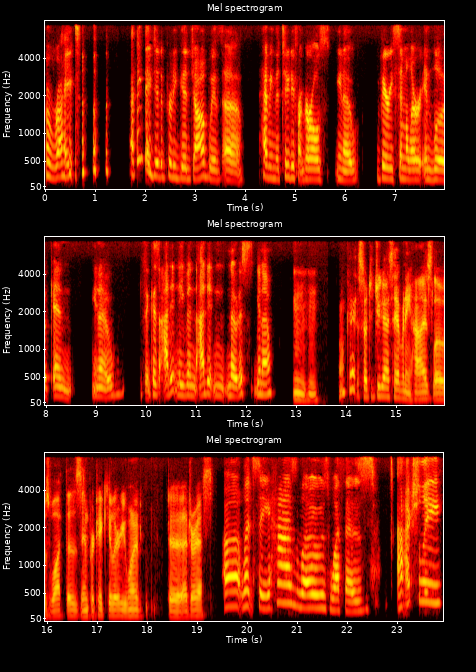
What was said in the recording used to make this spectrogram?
right. I think they did a pretty good job with uh having the two different girls, you know, very similar in look and you know because I didn't even I didn't notice, you know. Mm-hmm. Okay, so did you guys have any highs, lows, watas in particular you wanted to address? Uh, let's see. Highs, lows, what those? I actually,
